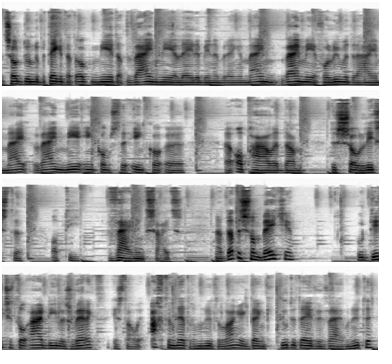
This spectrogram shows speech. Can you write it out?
Zodoende betekent dat ook meer dat wij meer leden binnenbrengen, wij, meer volume draaien, wij, meer inkomsten inko uh, ophalen dan de solisten op die veilingsites. Nou, dat is zo'n beetje hoe Digital Art Dealers werkt. Is het alweer 38 minuten lang. Ik denk, ik doe het even in 5 minuten.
